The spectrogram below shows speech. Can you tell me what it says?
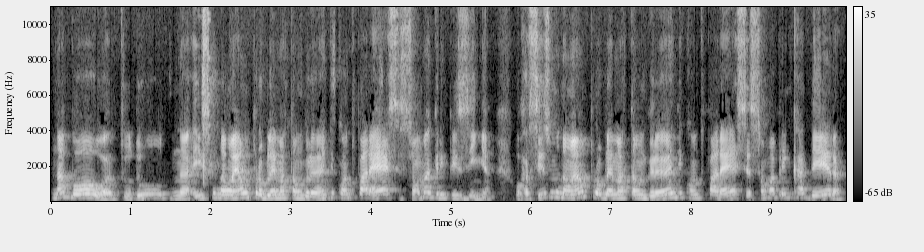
na boa, tudo na... isso não é um problema tão grande quanto parece, só uma gripezinha. O racismo não é um problema tão grande quanto parece, é só uma brincadeira.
